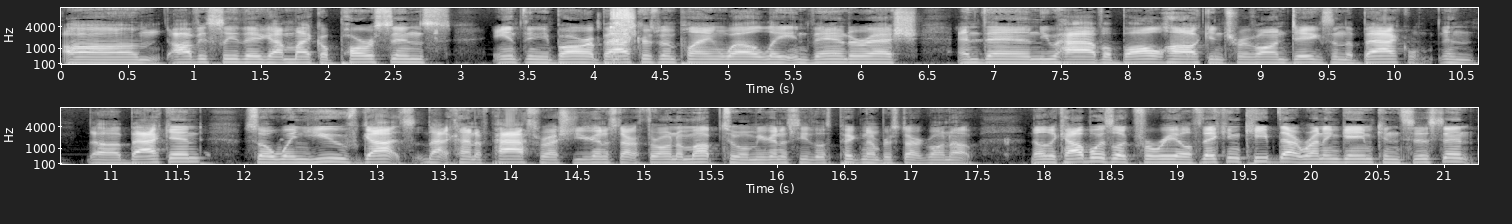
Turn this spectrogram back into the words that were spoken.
Um, obviously, they got Michael Parsons, Anthony Barr at backer's been playing well. Leighton Vander Esch, and then you have a ball hawk and Trevon Diggs in the back in uh, back end. So when you've got that kind of pass rush, you're going to start throwing them up to them. You're going to see those pick numbers start going up. No, the Cowboys look for real. If they can keep that running game consistent,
